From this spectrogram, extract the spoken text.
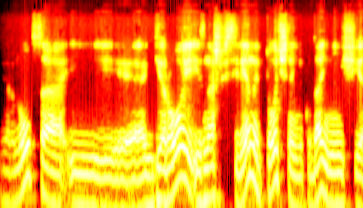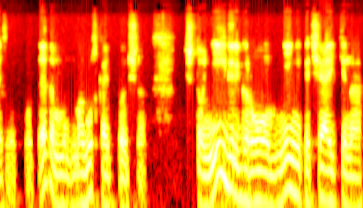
вернуться, и герой из нашей вселенной точно никуда не исчезнут. Вот это могу сказать точно. Что ни Игорь Гром, ни Ника Чайкина,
